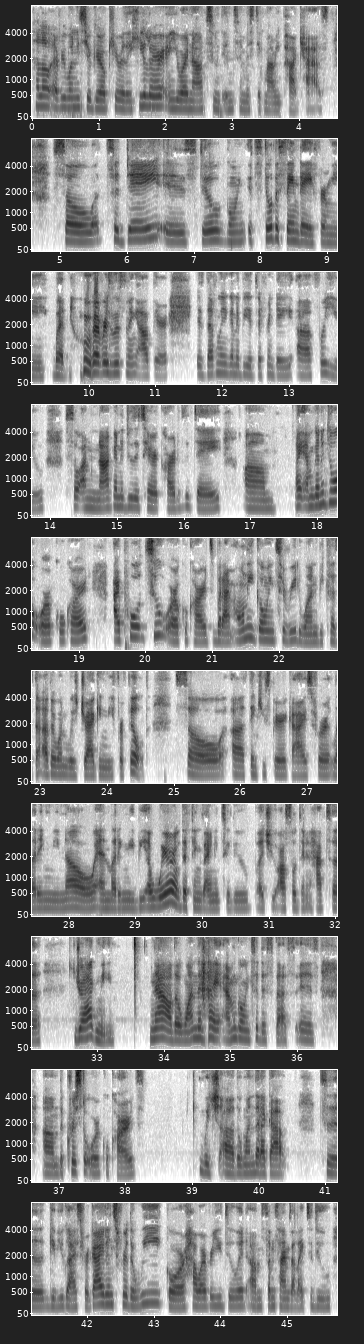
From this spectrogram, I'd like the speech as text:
Hello, everyone. It's your girl, Kira the Healer, and you are now tuned into Mystic Mommy Podcast. So, today is still going, it's still the same day for me, but whoever's listening out there is definitely going to be a different day uh, for you. So, I'm not going to do the tarot card of the day. Um, I am going to do an oracle card. I pulled two oracle cards, but I'm only going to read one because the other one was dragging me for filled. So, uh, thank you, Spirit Guides, for letting me know and letting me be aware of the things I need to do, but you also didn't have to drag me. Now, the one that I am going to discuss is um, the Crystal Oracle cards, which uh, the one that I got to give you guys for guidance for the week or however you do it. Um, sometimes I like to do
